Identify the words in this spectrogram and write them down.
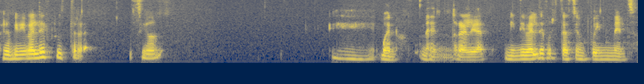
Pero mi nivel de frustración, eh, bueno, en realidad, mi nivel de frustración fue inmenso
